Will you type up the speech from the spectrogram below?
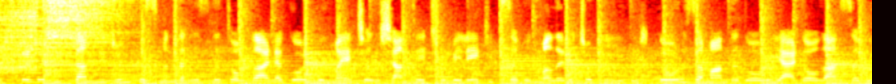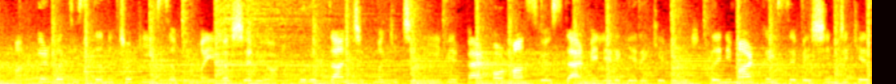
kazanmıştır. Hırvatistan hücum kısmında hızlı toplarla gol bulmaya çalışan tecrübeli ekip savunmaları çok iyidir. Doğru zamanda doğru yerde olan savunma. Hırvatistan'ı çok iyi savunmayı başarıyor. Gruptan çıkmak için iyi bir performans göstermeleri gerekebilir. Danimarka ise 5. kez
